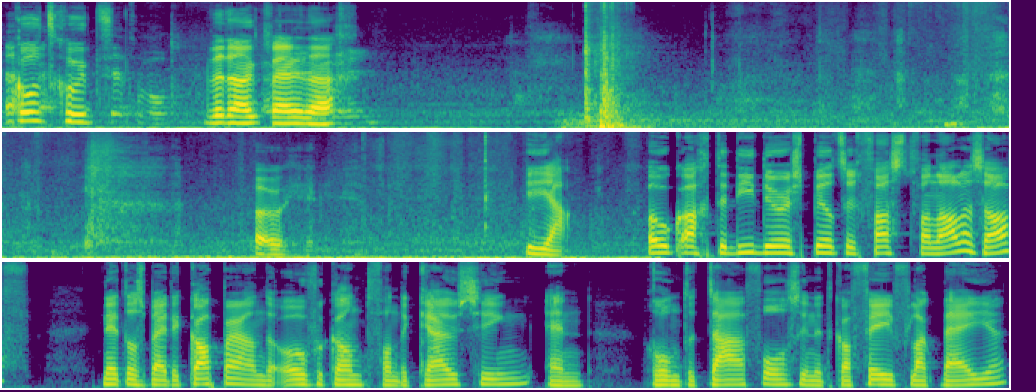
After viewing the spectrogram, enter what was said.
komt goed. Zet hem op. Bedankt, fijne dag. Ja, ook achter die deur speelt zich vast van alles af. Net als bij de kapper aan de overkant van de kruising en rond de tafels in het café vlakbij je.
